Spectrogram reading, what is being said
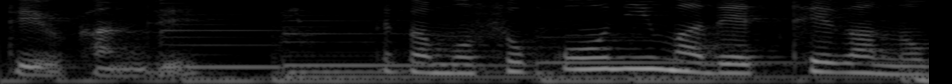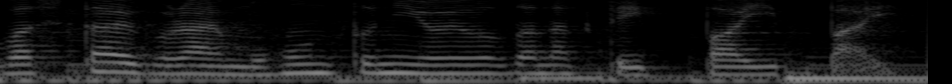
ていう感じ。だからもうそこにまで手が伸ばしたいぐらいもう本当に余裕がなくていっぱいいっぱい。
